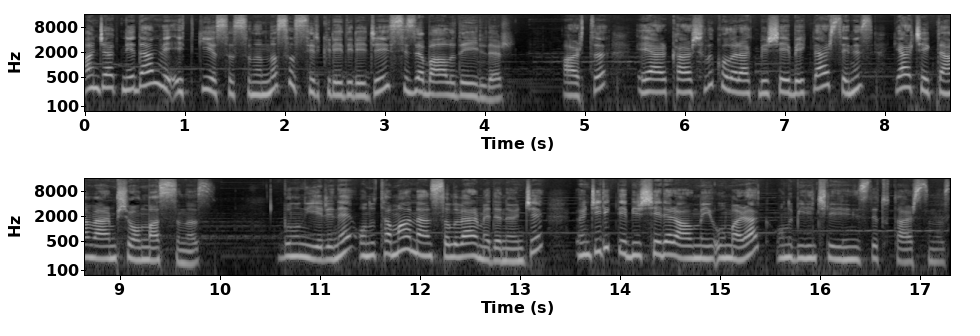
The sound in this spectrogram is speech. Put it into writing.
Ancak neden ve etki yasasının nasıl sirküle edileceği size bağlı değildir. Artı eğer karşılık olarak bir şey beklerseniz gerçekten vermiş olmazsınız. Bunun yerine onu tamamen salıvermeden önce öncelikle bir şeyler almayı umarak onu bilinçliliğinizde tutarsınız.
